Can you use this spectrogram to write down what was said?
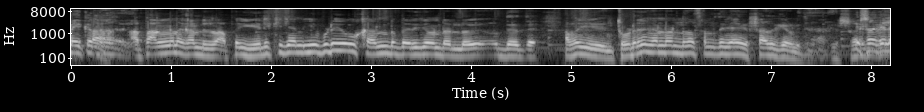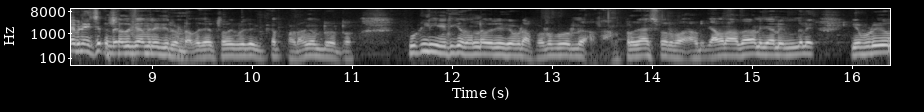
മേക്കർ അപ്പൊ അങ്ങനെ കണ്ടിരുന്നു. അപ്പൊ എനിക്ക് ഞാൻ എവിടെയോ കണ്ട് പരിചയമുണ്ടല്ലോ അദ്ദേഹത്തെ അപ്പൊ ഈ തുടരും കണ്ടുകൊണ്ടിരുന്ന സമയത്ത് ഞാൻ ഇർഷാദൊക്കെ വിളിച്ചത് ഇഷാഖിൽ അഭിനയിച്ചിട്ടുണ്ട്. അപ്പൊ ഞാൻ ഇഷാദ് വിളിച്ചു. "ഇക്ക പടം കണ്ടു കേട്ടോ. പുള്ളി എനിക്ക് നല്ല ഒരു ഇവിടെ അപ്പോൾ പുള്ളി അതാണ് പ്രകാശ് വർമ്മ. ഞാൻ അതാണ് ഞാൻ ഇങ്ങനെ എവിടെയോ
